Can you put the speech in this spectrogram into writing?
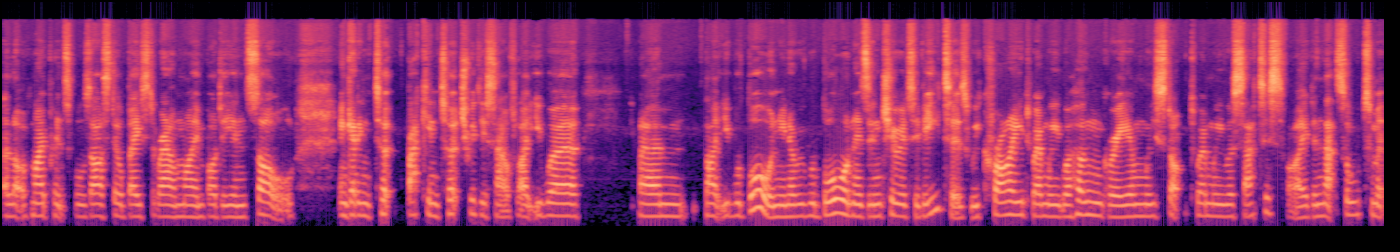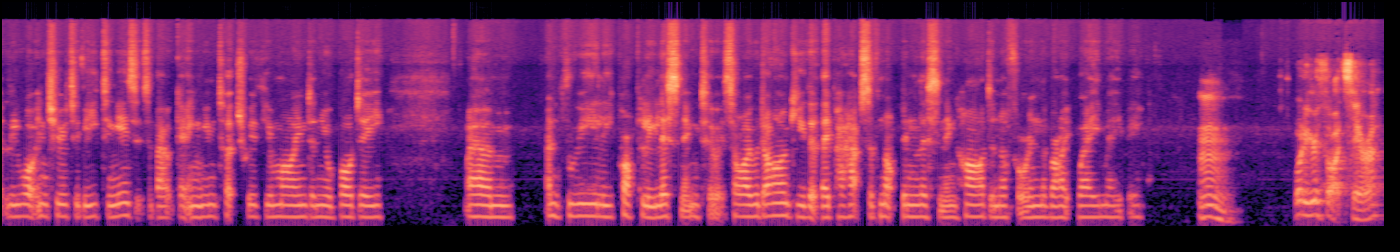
a lot of my principles are still based around mind body and soul. And getting t- back in touch with yourself like you were um, like you were born. You know, we were born as intuitive eaters. We cried when we were hungry and we stopped when we were satisfied. And that's ultimately what intuitive eating is. It's about getting in touch with your mind and your body um, and really properly listening to it. So I would argue that they perhaps have not been listening hard enough or in the right way, maybe. Mm. What are your thoughts, Sarah?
